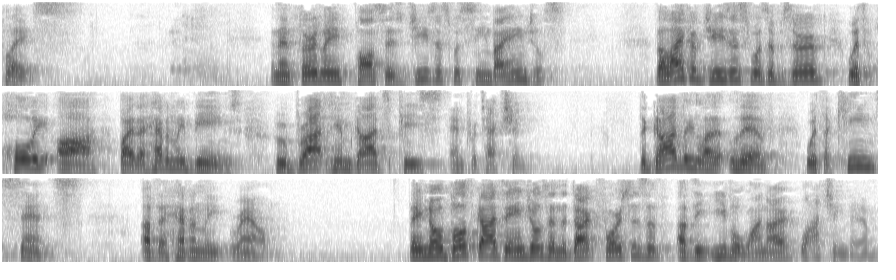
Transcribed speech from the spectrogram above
place. And then, thirdly, Paul says Jesus was seen by angels. The life of Jesus was observed with holy awe by the heavenly beings who brought him God's peace and protection. The godly live with a keen sense of the heavenly realm. They know both God's angels and the dark forces of, of the evil one are watching them.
